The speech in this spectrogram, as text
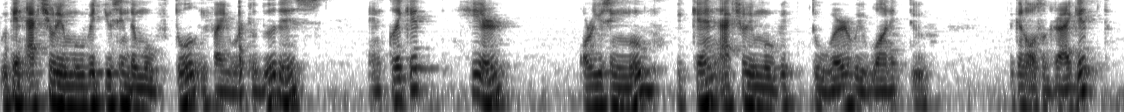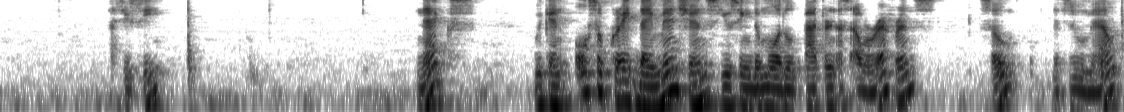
We can actually move it using the move tool. If I were to do this and click it here or using move, we can actually move it to where we want it to. We can also drag it as you see. Next, we can also create dimensions using the model pattern as our reference. So let's zoom out,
